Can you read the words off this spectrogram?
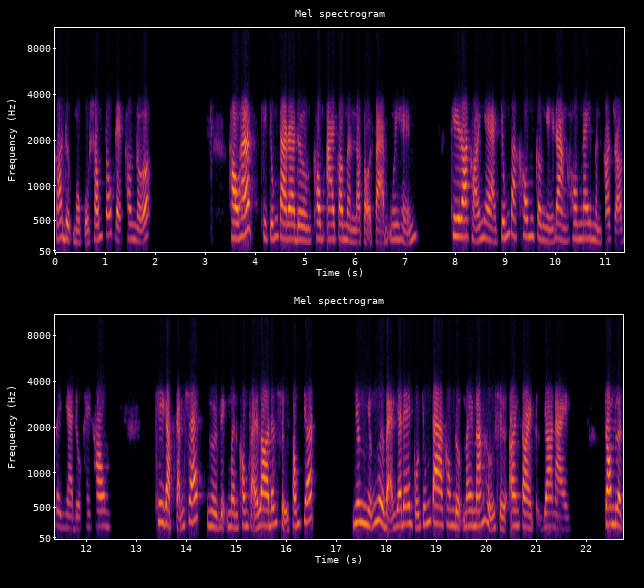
có được một cuộc sống tốt đẹp hơn nữa. Hầu hết khi chúng ta ra đường không ai coi mình là tội phạm nguy hiểm. Khi ra khỏi nhà chúng ta không cần nghĩ rằng hôm nay mình có trở về nhà được hay không. Khi gặp cảnh sát, người Việt mình không phải lo đến sự sống chết. Nhưng những người bạn da đen của chúng ta không được may mắn hưởng sự an toàn tự do này. Trong lịch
